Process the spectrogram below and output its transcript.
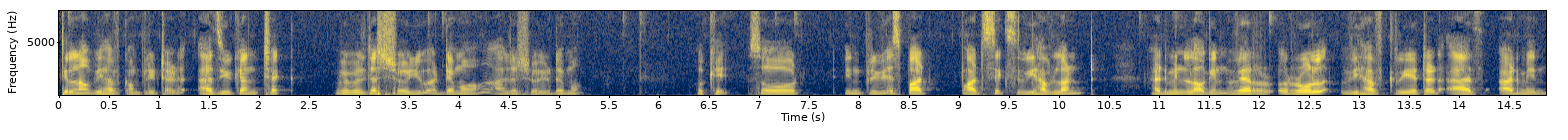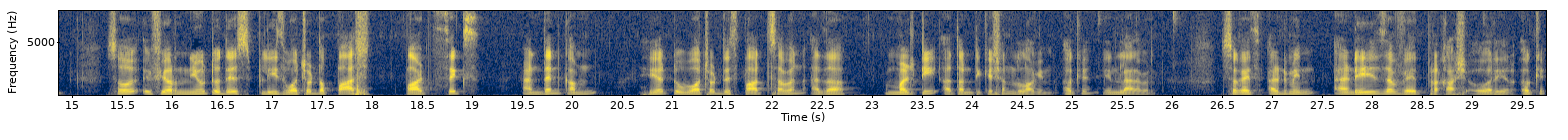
till now we have completed. As you can check we will just show you a demo. I'll just show you demo. Okay. So in previous part part 6 we have learnt admin login where role we have created as admin. So if you're new to this please watch out the past part 6 and then come here to watch out this part 7 as a multi authentication login okay in Laravel. So guys admin and he is a Ved Prakash over here okay.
